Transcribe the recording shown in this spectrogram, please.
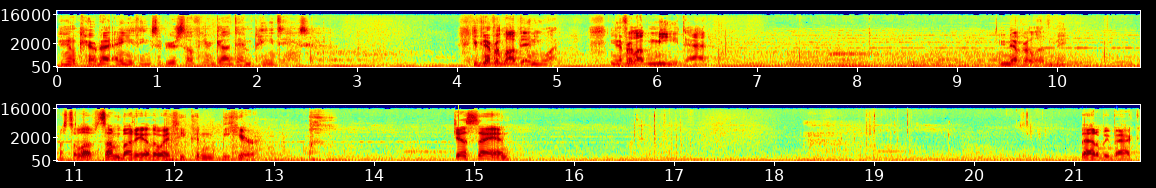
You don't care about anything except yourself and your goddamn paintings. You've never loved anyone. You never loved me, Dad. You never loved me. Must have loved somebody, otherwise he couldn't be here. Just saying. That'll be back.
